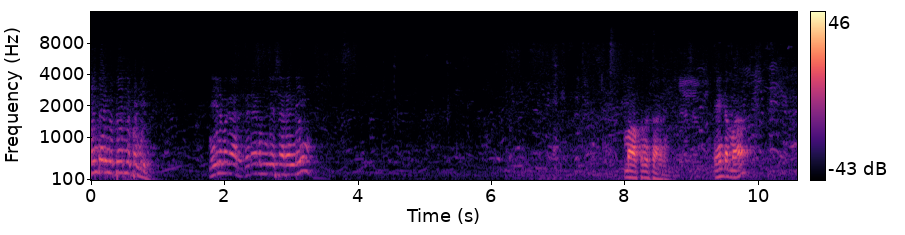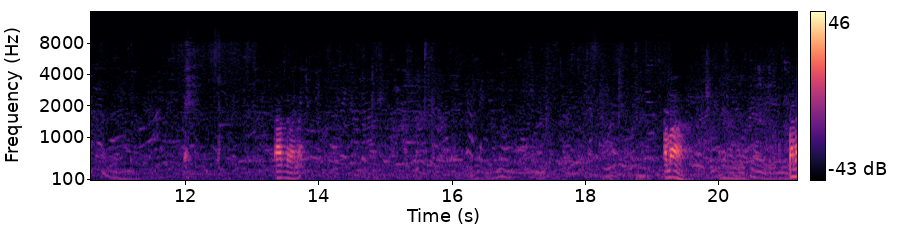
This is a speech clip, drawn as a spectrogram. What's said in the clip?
ఏం పేరు మీ పేరు చెప్పండి. నీలమ్మ గారు గడేనం చేశారండి. మా అసలు సార్ ఏంటమ్మా? ప్రాబ్లమా అమ్మా మన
